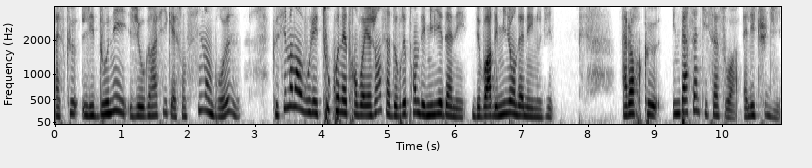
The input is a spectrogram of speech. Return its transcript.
Parce que les données géographiques, elles sont si nombreuses que si maintenant on voulait tout connaître en voyageant, ça devrait prendre des milliers d'années, voire des millions d'années, il nous dit. Alors que une personne qui s'assoit, elle étudie,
